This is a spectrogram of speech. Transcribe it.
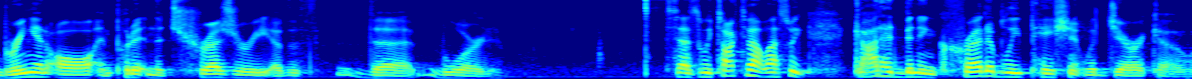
bring it all and put it in the treasury of the, Lord. So, as we talked about last week, God had been incredibly patient with Jericho.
